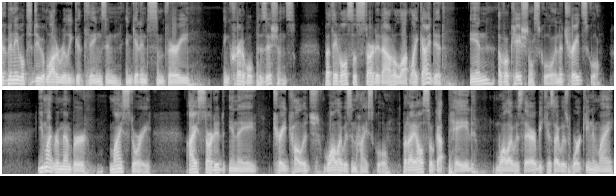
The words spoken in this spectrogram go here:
have been able to do a lot of really good things and, and get into some very incredible positions. But they've also started out a lot like I did in a vocational school, in a trade school. You might remember my story. I started in a trade college while I was in high school, but I also got paid while I was there because I was working and my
